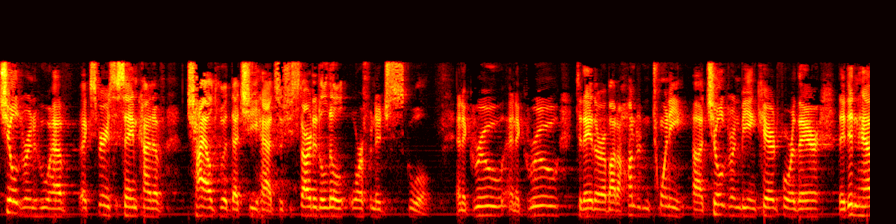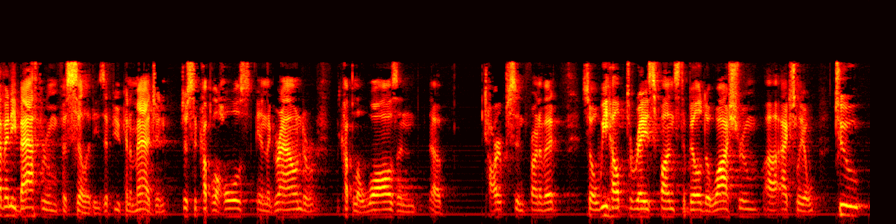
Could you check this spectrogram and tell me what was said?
children who have experienced the same kind of childhood that she had. So she started a little orphanage school. And it grew and it grew. Today there are about 120 uh, children being cared for there. They didn't have any bathroom facilities, if you can imagine. Just a couple of holes in the ground or a couple of walls and uh, tarps in front of it. So we helped to raise funds to build a washroom, uh, actually a, two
